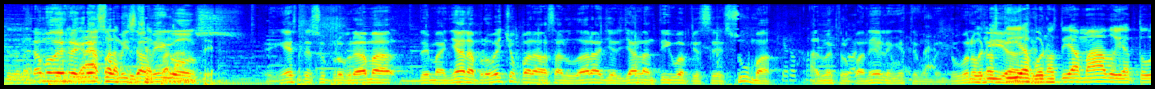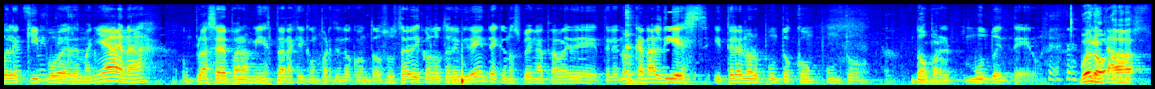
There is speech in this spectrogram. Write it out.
te dé la Estamos de regreso, mis amigos, en este su programa de mañana. Aprovecho para saludar a Yerjan La Antigua que se suma a nuestro panel en este momento. Buenos, Buenos días. días, buenos días, Amado, y a todo el equipo de, de mañana. Un placer para mí estar aquí compartiendo con todos ustedes y con los televidentes que nos ven a través de Telenor Canal 10 y telenor.com.do para el mundo entero. Bueno, a-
